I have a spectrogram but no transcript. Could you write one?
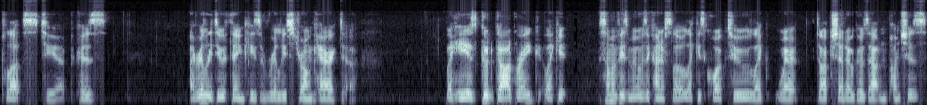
plus tier because I really do think he's a really strong character. Like he is good guard break. Like it, some of his moves are kind of slow, like his quirk two, like where Dark Shadow goes out and punches.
